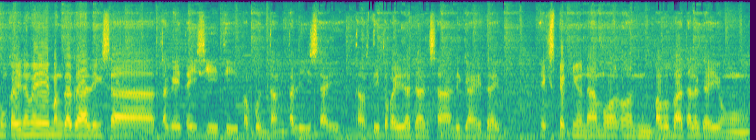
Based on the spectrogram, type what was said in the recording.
Kung kayo na may manggagaling sa Tagaytay City papuntang Talisay tapos dito kayo dadaan sa Ligaya Drive expect nyo na more on pababa talaga yung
